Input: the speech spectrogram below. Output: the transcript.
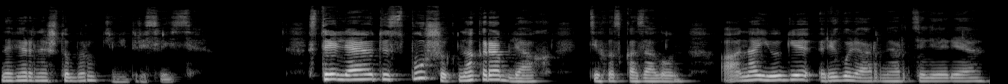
Наверное, чтобы руки не тряслись. «Стреляют из пушек на кораблях», – тихо сказал он, – «а на юге регулярная артиллерия».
